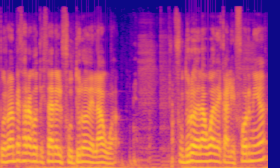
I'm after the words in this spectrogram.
Pues va a empezar a cotizar el futuro del agua. Futuro del agua de California,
